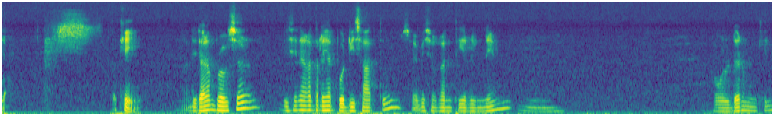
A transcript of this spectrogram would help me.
ya yeah. oke okay. Di dalam browser di sini akan terlihat body satu. Saya bisa ganti rename. Hmm. holder mungkin.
